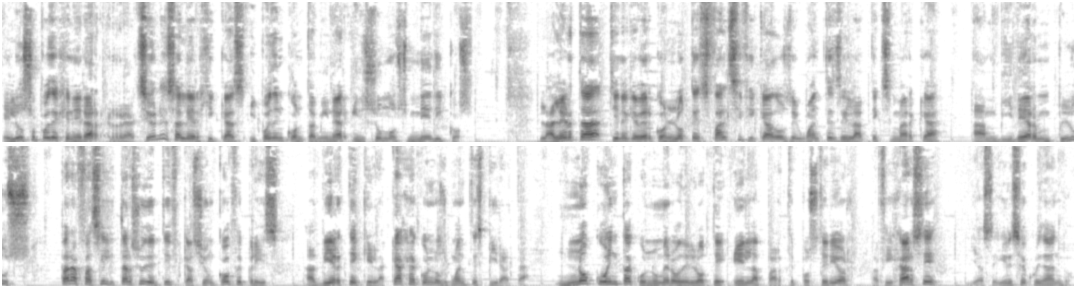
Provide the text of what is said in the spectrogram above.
El uso puede generar reacciones alérgicas y pueden contaminar insumos médicos. La alerta tiene que ver con lotes falsificados de guantes de látex marca Ambiderm Plus. Para facilitar su identificación, COFEPRIS advierte que la caja con los guantes pirata no cuenta con número de lote en la parte posterior. A fijarse y a seguirse cuidando.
